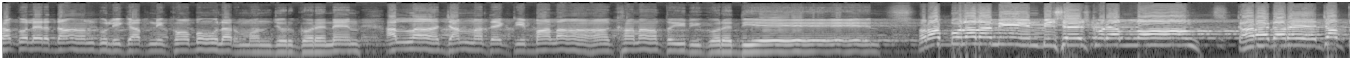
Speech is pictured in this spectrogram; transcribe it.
সকলের দানগুলিকে আপনি কবুল আর মঞ্জুর করে নেন। আল্লাহ জান্নাতে একটি বালা খানা তৈরি করে দিয়েন রব্বুল আলমিন, বিশেষ করে আল্লাহ, কারাগারে যত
